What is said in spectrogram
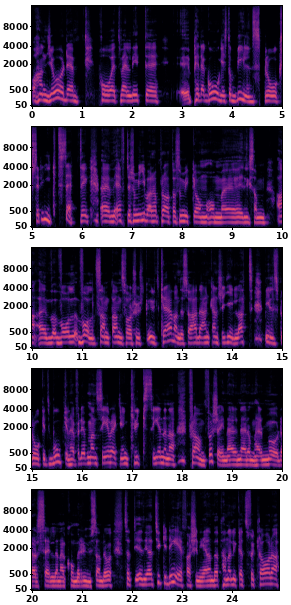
och han gör det på ett väldigt Eh, Eh, pedagogiskt och bildspråksrikt sätt. Det, eh, eftersom Ivar har pratat så mycket om, om eh, liksom, eh, våld, våldsamt ansvarsutkrävande så hade han kanske gillat bildspråket i boken här. För det, man ser verkligen krigsscenerna framför sig när, när de här mördarcellerna kommer rusande. Och, så jag, eh, jag tycker det är fascinerande att han har lyckats förklara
